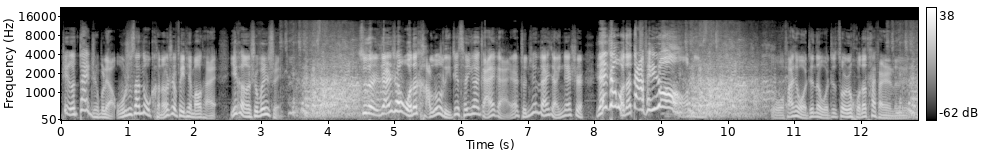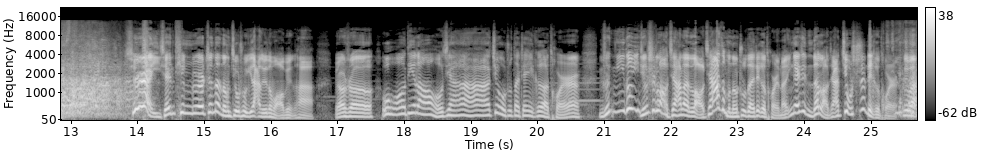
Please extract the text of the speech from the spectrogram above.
这个代指不了，五十三度可能是飞天茅台，也可能是温水。是的，燃烧我的卡路里这词应该改一改，准确来讲应该是燃烧我的大肥肉。我发现我真的我这做人活得太烦人了。其实啊，以前听歌真的能揪出一大堆的毛病哈。比方说，我的老家就住在这个屯儿。你说你都已经是老家了，老家怎么能住在这个屯儿呢？应该是你的老家就是这个屯儿，对吧？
